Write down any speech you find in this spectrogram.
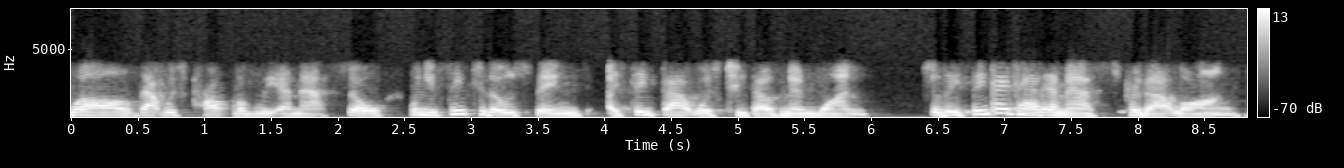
Well, that was probably MS. So when you think to those things, I think that was 2001. So they think I've had MS for that long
